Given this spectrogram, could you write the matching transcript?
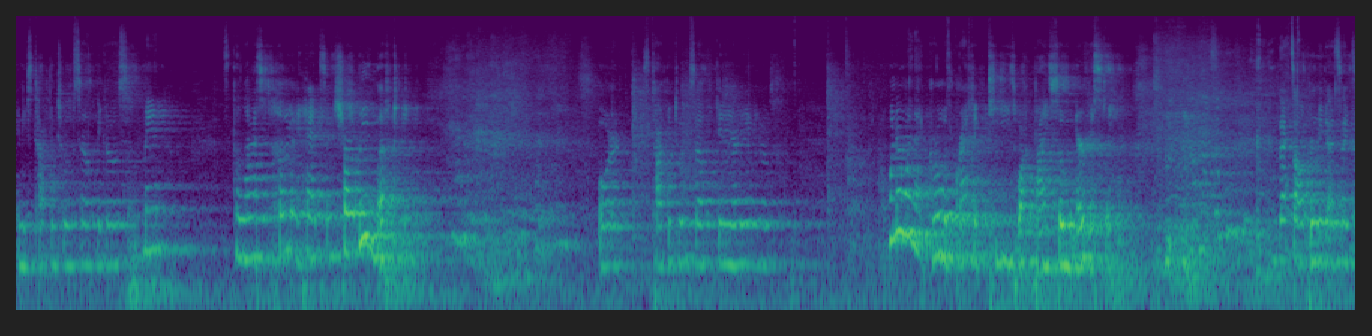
and he's talking to himself, and he goes, man, it's the last hug I had since Charlene left me. or he's talking to himself, getting ready, and he goes, wonder why that girl with graphic tees walked by so nervously. That's all for me, guys. Thanks.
